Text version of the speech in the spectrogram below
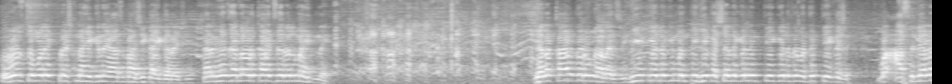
रोज तुम्हाला एक प्रश्न आहे की नाही आज भाजी काय करायची? कारण हे जनावर काय चरल माहीत नाही. ह्याला काय करून घालायचं? हे केलं की म्हणते हे कशाला गेलं ते केलं तर म्हणते ते कशा मग असल्याला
